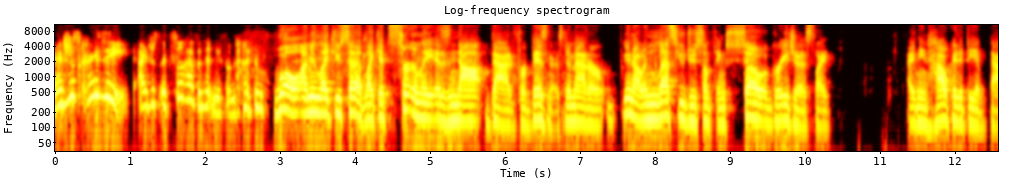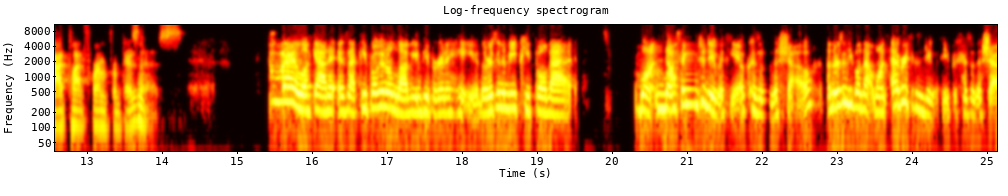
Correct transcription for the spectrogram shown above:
it's just crazy. I just it still hasn't hit me sometimes. Well, I mean, like you said, like it certainly is not bad for business, no matter, you know, unless you do something so egregious. Like, I mean, how could it be a bad platform for business? The way I look at it is that people are going to love you and people are going to hate you. There's going to be people that want nothing to do with you because of the show. And there's some people that want everything to do with you because of the show.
